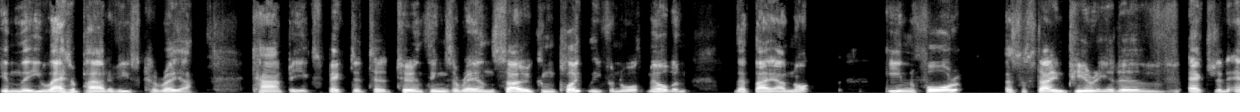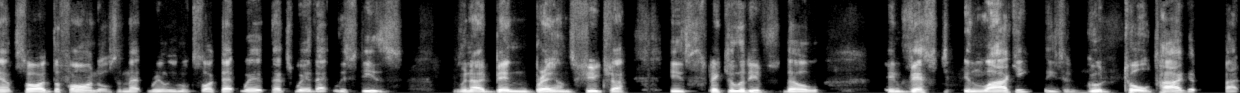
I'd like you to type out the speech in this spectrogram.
in the latter part of his career can't be expected to turn things around so completely for North Melbourne that they are not in for a sustained period of action outside the finals, and that really looks like that where that's where that list is. We know Ben Brown's future is speculative. They'll invest in Larkey. He's a good tall target, but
